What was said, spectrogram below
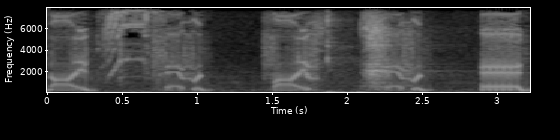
nine, seven, five, seven, and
